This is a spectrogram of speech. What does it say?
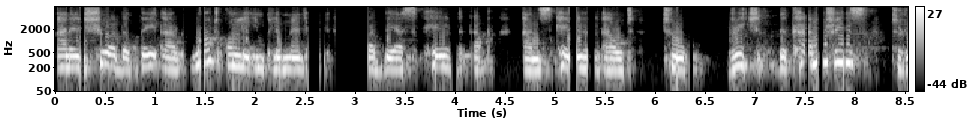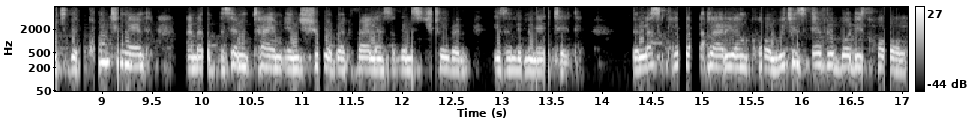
and ensure that they are not only implemented, but they are scaled up and scaled out to reach the countries, to reach the continent, and at the same time ensure that violence against children is eliminated. The last clarion call, which is everybody's call,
